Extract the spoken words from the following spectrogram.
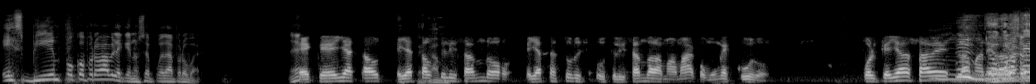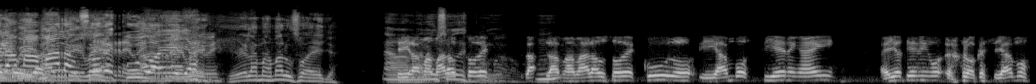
es bien poco probable que no se pueda probar. ¿Eh? Es que ella está, ella está utilizando, ella está utili- utilizando a la mamá como un escudo. Porque ella sabe la Mm, manera yo creo de que la mamá la usó de escudo a ella. Yo creo que la mamá lo usó a ella. La Sí, la mamá la usó de, la, la mamá la usó de escudo y ambos tienen ahí, ellos tienen lo que se llama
